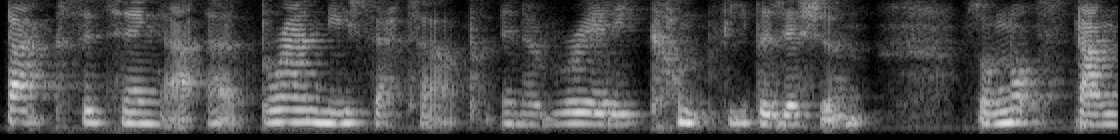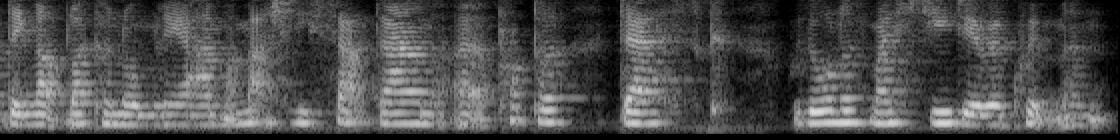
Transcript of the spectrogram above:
back sitting at a brand new setup in a really comfy position. So I'm not standing up like I normally am. I'm actually sat down at a proper desk with all of my studio equipment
